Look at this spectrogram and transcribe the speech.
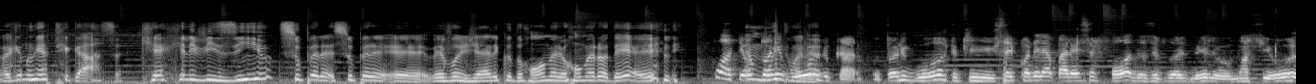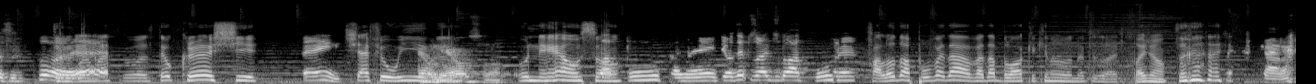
É que não ia ter graça. Que é aquele vizinho super, super é, evangélico do Homer, e o Homer odeia ele. Pô, tem é o Tony Gordo, maneiro. cara. O Tony Gordo, que sempre quando ele aparece é foda os episódios dele, o mafioso. Pô, tem é. Mafioso. Tem o Crush. Tem. Chef Will. É o Nelson. O Nelson. O Apu também. Tem os episódios do Apu, né? Falou do Apu, vai dar, vai dar bloco aqui no, no episódio. Pode não. Caralho.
